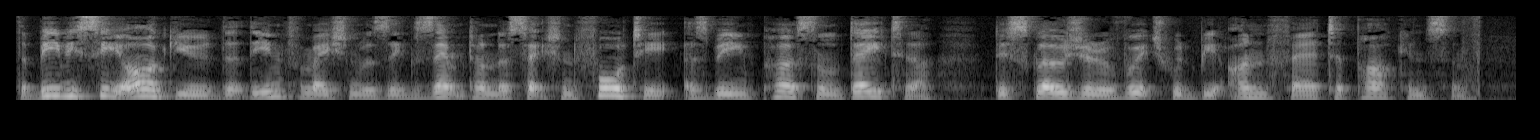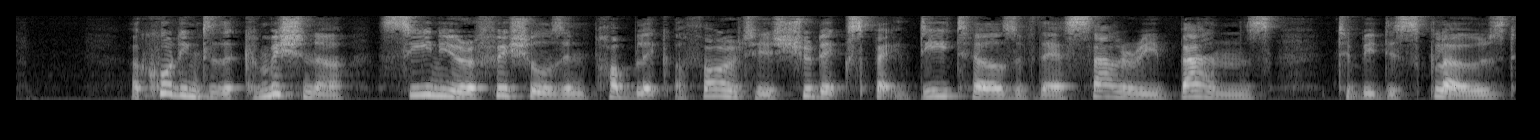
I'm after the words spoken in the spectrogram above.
The BBC argued that the information was exempt under Section 40 as being personal data, disclosure of which would be unfair to Parkinson. According to the Commissioner, senior officials in public authorities should expect details of their salary bands to be disclosed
